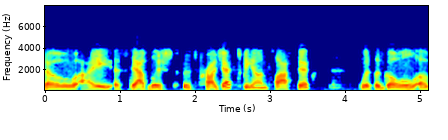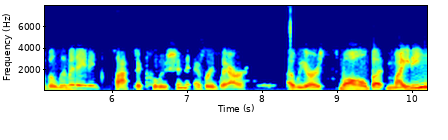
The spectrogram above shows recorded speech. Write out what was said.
so I established this project, Beyond Plastics, with the goal of eliminating plastic pollution everywhere. Uh, we are small but mighty,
